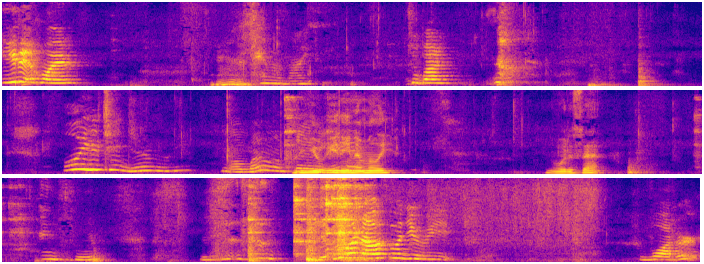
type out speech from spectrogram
Eat it, Juan. Mm. Change my mind. Too bad. Oh, you changed your mind. Oh, bueno, I'm What are you eating, it. Emily? What is that? Insulin. what else would you eat? Water.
